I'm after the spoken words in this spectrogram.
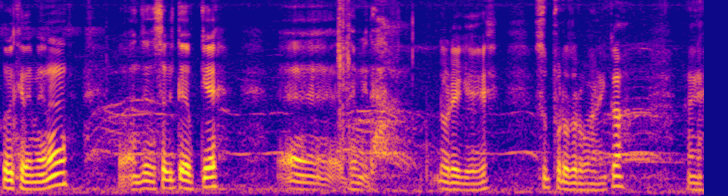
그렇게 되면은 완전 쓸데없게 에, 됩니다. 노력이 숲으로 들어가니까. 예.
